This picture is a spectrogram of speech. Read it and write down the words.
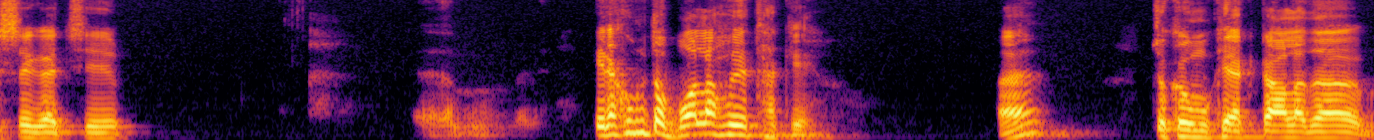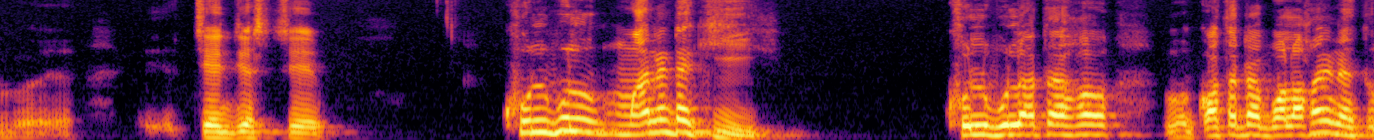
এসে গেছে। এরকম তো বলা হয়ে থাকে। হ্যাঁ? চোখে মুখে একটা আলাদা চেঞ্জ এসছে। খুলবুল মানেটা কি? খুলবুলাতে কথাটা বলা হয় না, তো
